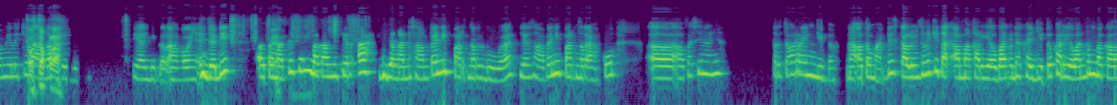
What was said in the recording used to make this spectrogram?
memiliki Cocok lah, gitu. ya gitu lah pokoknya jadi otomatis kan bakal mikir ah jangan sampai nih partner gua jangan sampai nih partner aku uh, apa sih nanya tercoreng gitu nah otomatis kalau misalnya kita sama karyawan udah kayak gitu karyawan pun bakal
